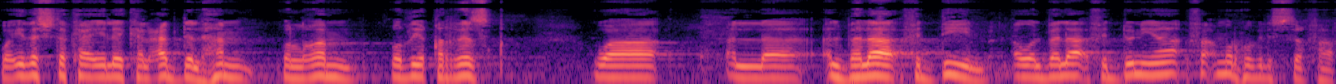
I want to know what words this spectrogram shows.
وإذا اشتكى إليك العبد الهم والغم وضيق الرزق والبلاء في الدين أو البلاء في الدنيا فأمره بالاستغفار.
